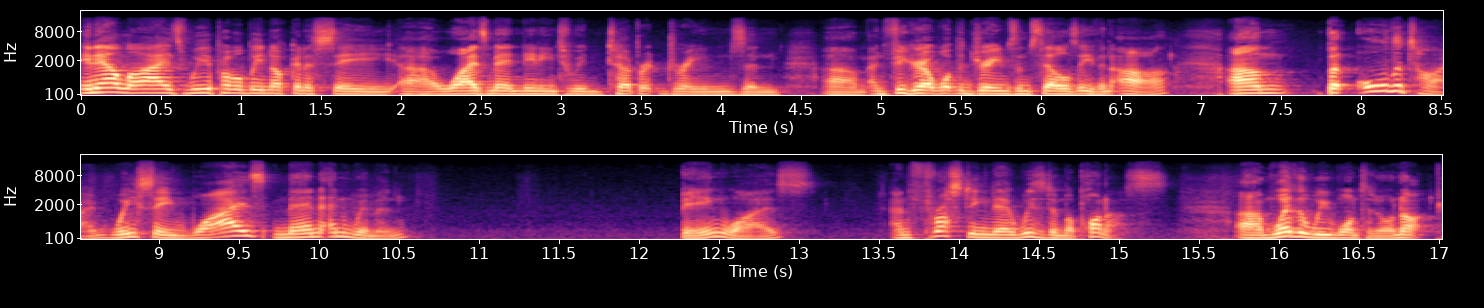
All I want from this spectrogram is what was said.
In our lives, we're probably not going to see uh, wise men needing to interpret dreams and, um, and figure out what the dreams themselves even are. Um, but all the time, we see wise men and women being wise and thrusting their wisdom upon us um, whether we want it or not.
